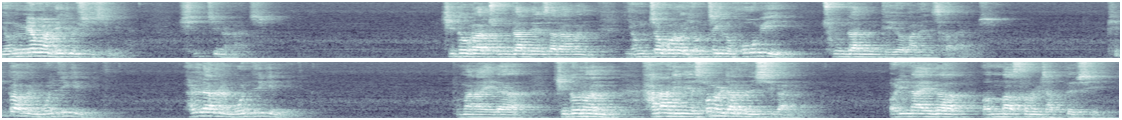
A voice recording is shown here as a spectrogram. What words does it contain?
연명은 해줄 수 있습니다. 쉽지는 않습니다. 기도가 중단된 사람은 영적으로 영적인 호흡이 중단되어 가는 사람입니다. 핍박을 못 이깁니다. 환란을 못 이깁니다. 뿐만 아니라 기도는 하나님의 손을 잡는 시간입니다. 어린아이가 엄마 손을 잡듯이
